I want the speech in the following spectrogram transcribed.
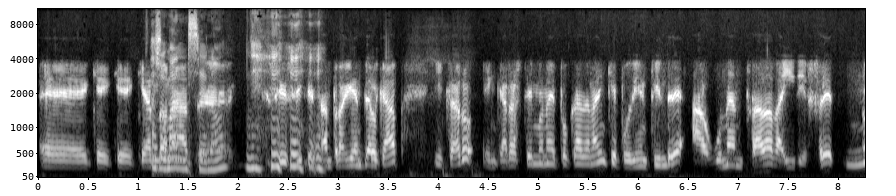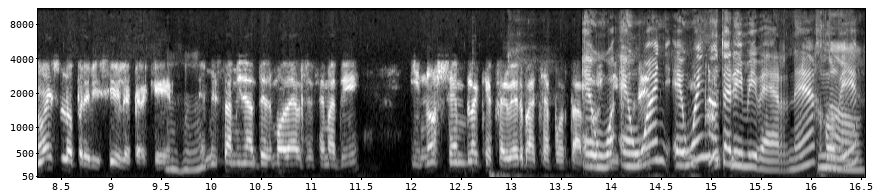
eh, que, que, que han donat... Assomant-se, no? Eh, sí, sí, que estan traient el cap. I, claro, encara estem en una època de l'any que podien tindre alguna entrada d'aire fred. No és lo previsible, perquè uh -huh. hem estat mirant els models este matí i no sembla que febrer vaig a portar-nos Engu- ni fred Enguany, ni enguany no tenim hivern, eh, Jovi? No.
